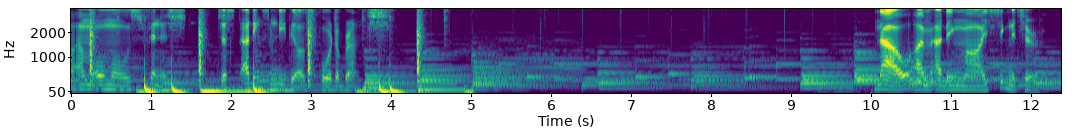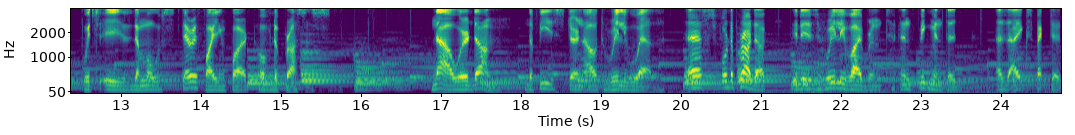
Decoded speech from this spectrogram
I'm almost finished, just adding some details for the branch. Now I'm adding my signature, which is the most terrifying part of the process. Now we're done. The piece turned out really well. As for the product, it is really vibrant and pigmented as I expected,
